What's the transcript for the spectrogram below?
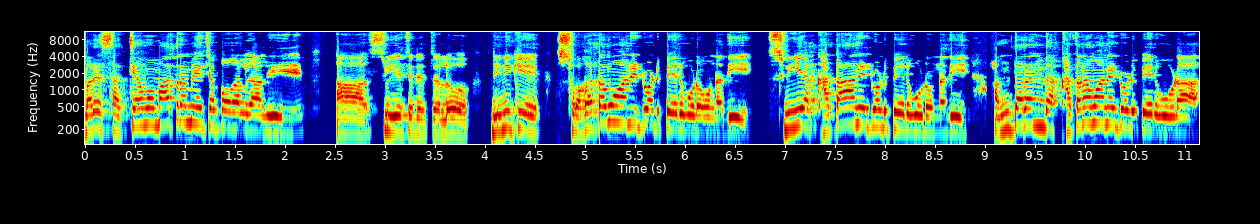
మరి సత్యము మాత్రమే చెప్పగలగాలి ఆ స్వీయ చరిత్రలో. దీనికి స్వగతము అనేటువంటి పేరు కూడా ఉన్నది. స్వీయ కథ అనేటువంటి పేరు కూడా ఉన్నది. అంతరంగ కథనం అనేటువంటి పేరు కూడా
